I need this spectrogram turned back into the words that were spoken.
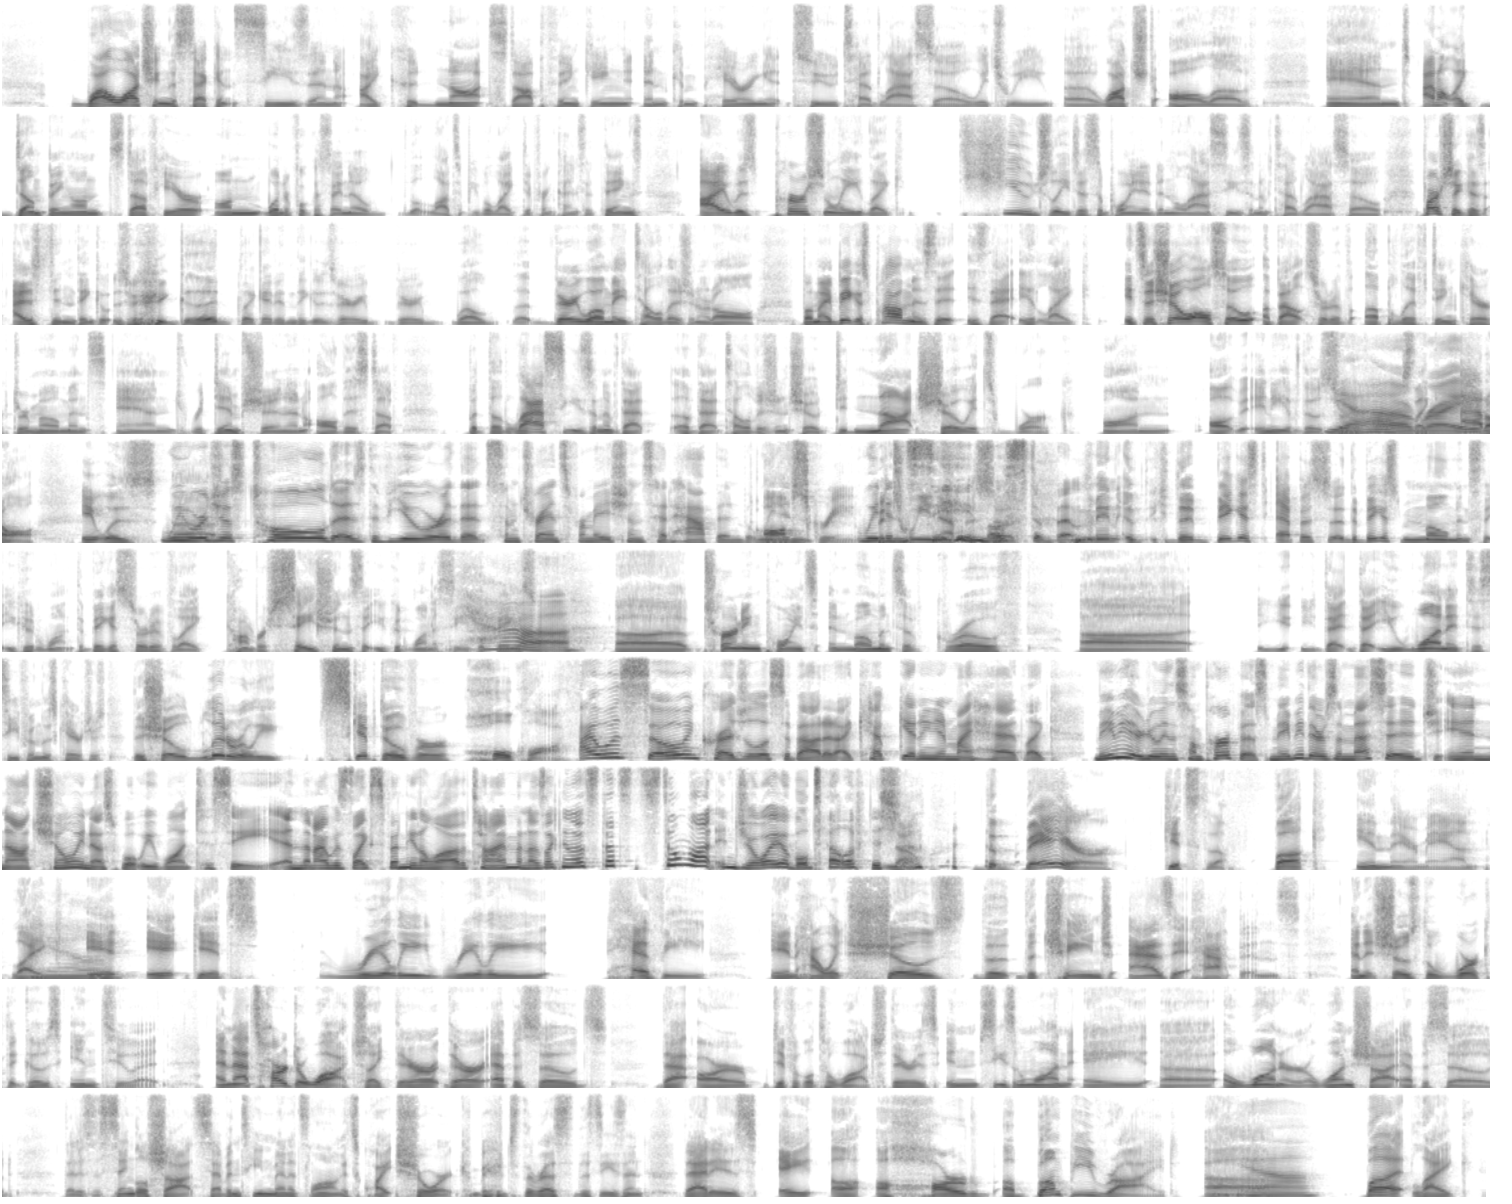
While watching the second season, I could not stop thinking and comparing it to Ted Lasso, which we uh, watched all of. And I don't like dumping on stuff here on Wonderful because I know lots of people like different kinds of things. I was personally like hugely disappointed in the last season of Ted Lasso, partially because I just didn't think it was very good. Like I didn't think it was very, very well, uh, very well made television at all. But my biggest problem is that is that it like it's a show also about sort of uplifting character moments and redemption and all this stuff. But the last season of that of that television show did not show its work on all any of those sort Yeah, of arcs, like, right. at all. It was We uh, were just told as the viewer that some transformations had happened, but we off didn't, screen We didn't see episodes. most of them. Min- the biggest episode, the biggest moments that you could want, the biggest sort of like conversations that you could want to see, the biggest uh, turning points and moments of growth uh, you- that that you wanted to see from those characters. The show literally skipped over whole cloth. I was so incredulous about it. I kept getting in my head, like, maybe they're doing this on purpose. Maybe there's a message in not showing us what we want to see. And then I was like spending a lot of time and I was like, no, that's, that's still not enjoyable television. No, the bear gets the fuck in there, man. Like Yeah. it, it gets really, really heavy in how it shows the the change as it happens, and it shows the work that goes into it, and that's hard to watch. Like there are there are episodes that are difficult to watch. There is in season one a uh, a oneer, a one shot episode that is a single shot, 17 minutes long. It's quite short compared to the rest of the season. That is a a, a hard, a bumpy ride. Uh, yeah. But like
